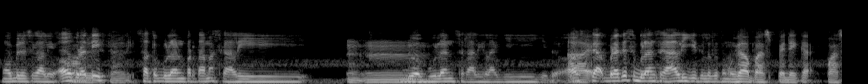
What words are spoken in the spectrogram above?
Mobil sekali. Oh Mobil berarti sekali. satu bulan pertama sekali Mm-mm. dua bulan sekali lagi gitu. Oh Ah, seka- berarti sebulan sekali gitu lo ketemu enggak pas PDK pas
